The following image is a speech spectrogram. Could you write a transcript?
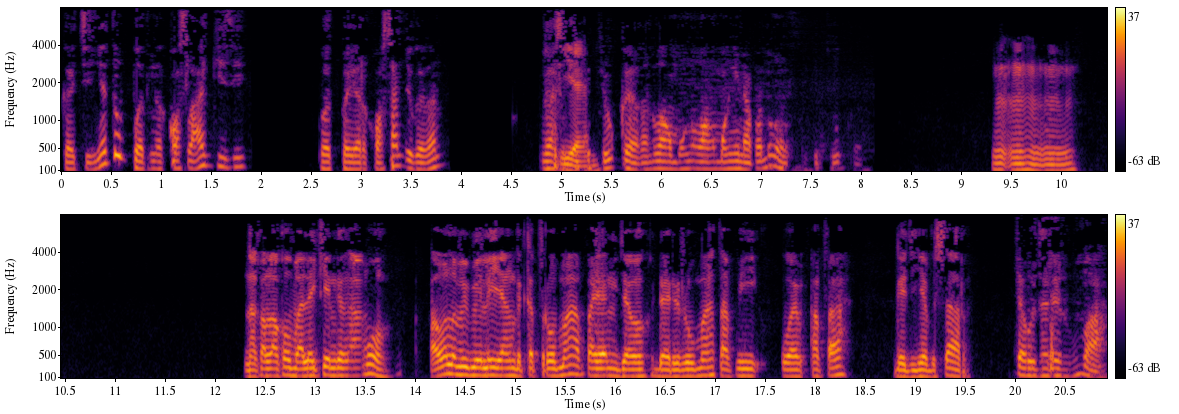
gajinya tuh buat ngekos lagi sih. Buat bayar kosan juga kan nggak Iya. sedikit juga kan uang uang penginapan tuh nggak sedikit juga. Mm-mm, mm-mm. Nah kalau aku balikin ke kamu, kamu lebih milih yang deket rumah apa yang jauh dari rumah tapi UM, apa gajinya besar? Jauh dari rumah.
